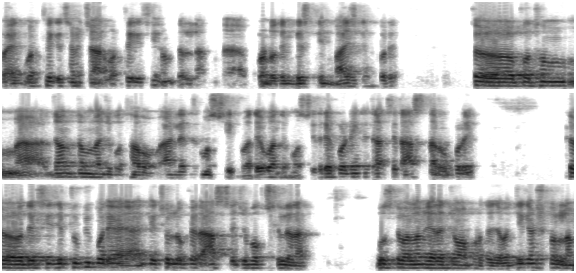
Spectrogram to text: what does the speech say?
কয়েকবার থেকেছি, আমি চারবার থেকেছি, আলহামদুলিল্লাহ। পনেরো দিন, বিশ দিন, বাইশ দিন করে। তো প্রথম জানতাম না যে কোথাও আহলেদ মসজিদ বা দেওবন্দি মসজিদ রেকর্ডিং এ যাচ্ছে রাস্তার উপরে। তো দেখছি যে টুপি পরে কিছু লোকেরা আসছে, যুবক ছেলেরা। বুঝতে পারলাম যে এরা জমা পড়তে যাবে। জিজ্ঞাসা করলাম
